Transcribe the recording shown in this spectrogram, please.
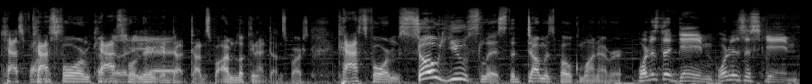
cast form, Castform, cast form. There you yeah. go, Dun- Dunsparce. I'm looking at Dunsparce. Castform, so useless. The dumbest Pokemon ever. What is the game? What is this game?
